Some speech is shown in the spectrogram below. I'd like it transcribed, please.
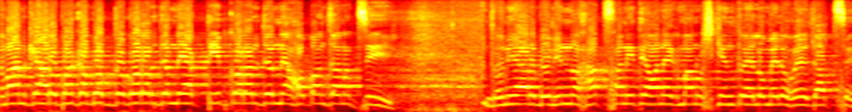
ইমানকে আরও পাকাপোক্ত করার জন্য, অ্যাক্টিভ করার জন্য আহ্বান জানাচ্ছি। দুনিয়ার বিভিন্ন হাতছানিতে অনেক মানুষ কিন্তু এলোমেলো হয়ে যাচ্ছে।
